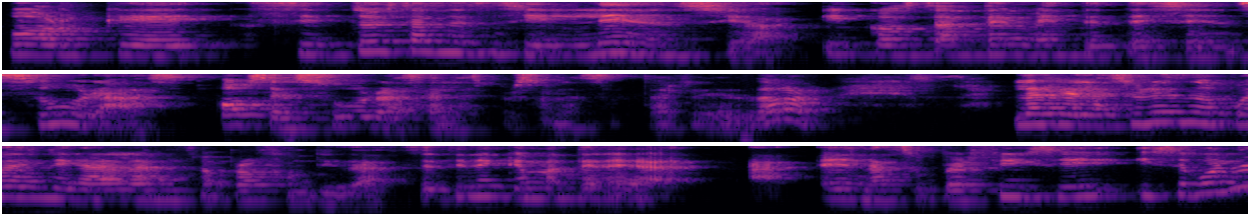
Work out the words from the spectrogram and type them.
Porque si tú estás en silencio y constantemente te censuras o censuras a las personas a tu alrededor, las relaciones no pueden llegar a la misma profundidad. Se tiene que mantener en la superficie y se vuelven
